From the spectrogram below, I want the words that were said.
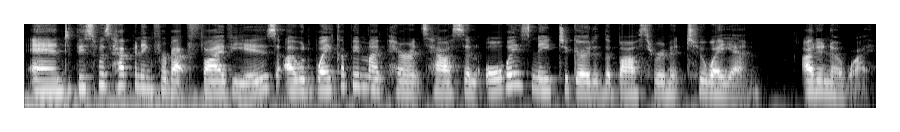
and this was happening for about five years. I would wake up in my parents' house and always need to go to the bathroom at 2 a.m. I don't know why.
